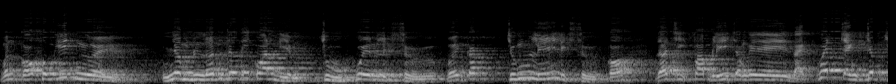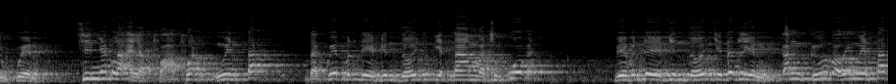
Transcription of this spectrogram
vẫn có không ít người nhầm lẫn giữa cái quan điểm chủ quyền lịch sử với các chứng lý lịch sử có giá trị pháp lý trong cái giải quyết tranh chấp chủ quyền xin nhắc lại là thỏa thuận nguyên tắc giải quyết vấn đề biên giới giữa Việt Nam và Trung Quốc ấy về vấn đề biên giới trên đất liền căn cứ vào cái nguyên tắc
